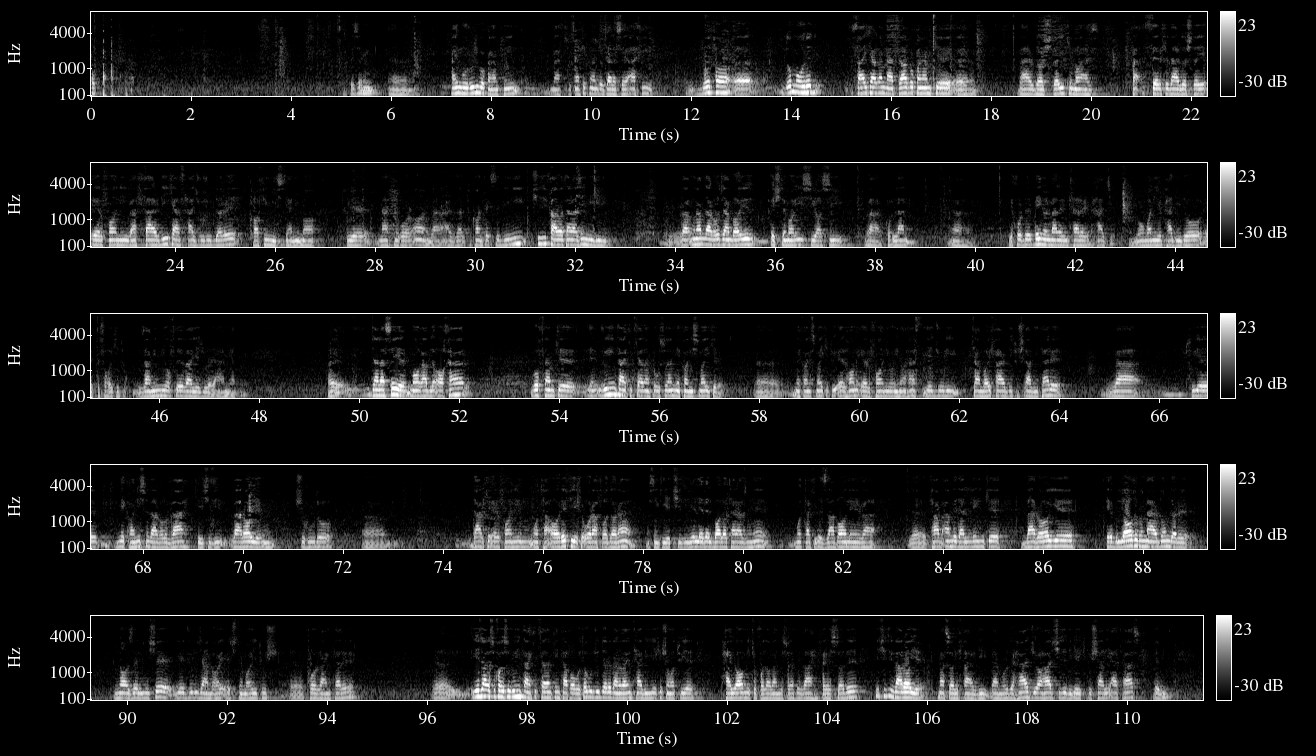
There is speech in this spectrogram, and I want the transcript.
خب. بذاریم من مروری بکنم تو این مخصوصا فکر کنم دو جلسه اخیر. دو تا دو مورد سعی کردم مطرح بکنم که برداشتایی که ما از صرف برداشتای عرفانی و فردی که از حج وجود داره کافی نیست. یعنی ما توی متن قرآن و از تو کانتکست دینی چیزی فراتر از این می‌بینیم و اونم در واقع جنبه های اجتماعی سیاسی و کلا یه خورده بین المللی تر حج به عنوان یه پدیده و اتفاقی که تو زمین میفته و یه جورای اهمیت داره. جلسه ما قبل آخر گفتم که یعنی روی این تاکید کردم که اصولا مکانیسمایی که مکانیسمایی که توی الهام عرفانی و اینا هست یه جوری جنبه های فردی توش قوی تره و توی مکانیسم در واقع وحی که یه چیزی ورای اون شهود و درک عرفانی متعارفیه که عرفا دارن مثل اینکه یه چیزی یه لول بالاتر از اونه متکی به زبانه و طبعا به دلیل اینکه برای ابلاغ به مردم داره نازل میشه یه جوری جنبه های اجتماعی توش پررنگتره. یه جلسه خلاصه روی این تاکید کردم که این تفاوت ها وجود داره. بنابراین طبیعیه که شما توی پیامی که خداوند به صورت وحی فرستاده یه چیزی ورای مسائل فردی در مورد حج یا هر چیز دیگه که تو شریعت هست ببینید.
